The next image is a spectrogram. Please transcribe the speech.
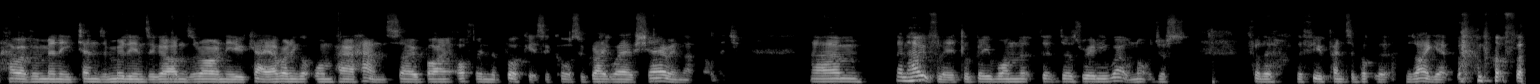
however many tens of millions of gardens there are in the uk i've only got one pair of hands so by offering the book it's of course a great way of sharing that knowledge um, and hopefully it'll be one that, that does really well not just for the, the few pence a book that, that I get, but for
